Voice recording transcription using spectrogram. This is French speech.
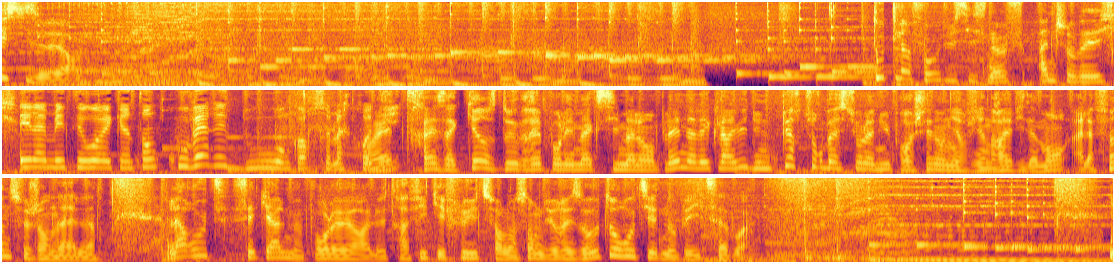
est 6 heures. Toute l'info du 6-9, Anne Chauvet. Et la météo avec un temps couvert et doux encore ce mercredi. Ouais, 13 à 15 degrés pour les maximales en pleine avec l'arrivée d'une perturbation la nuit prochaine. On y reviendra évidemment à la fin de ce journal. La route, c'est calme pour l'heure. Le trafic est fluide sur l'ensemble du réseau autoroutier de nos pays de Savoie.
